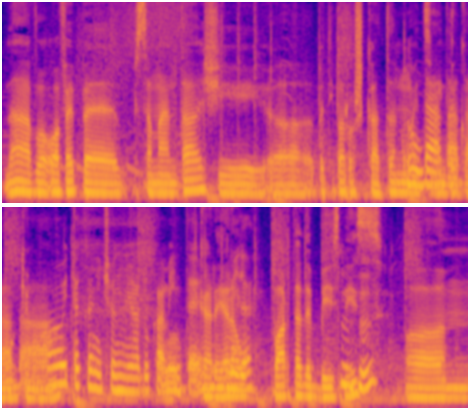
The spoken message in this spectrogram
da, o aveai pe Samantha și uh, pe tipa roșcată, nu mai da, minte da, cum da, o da. Uite că nici eu nu mi-aduc aminte. Care erau partea de business. Uh-huh. Um,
